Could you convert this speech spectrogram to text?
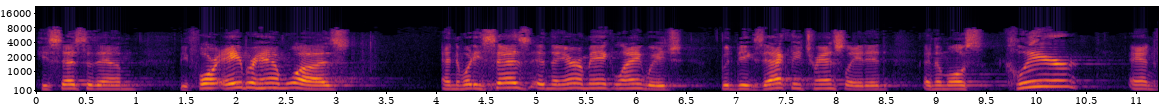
he says to them, before Abraham was, and what he says in the Aramaic language would be exactly translated in the most clear and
